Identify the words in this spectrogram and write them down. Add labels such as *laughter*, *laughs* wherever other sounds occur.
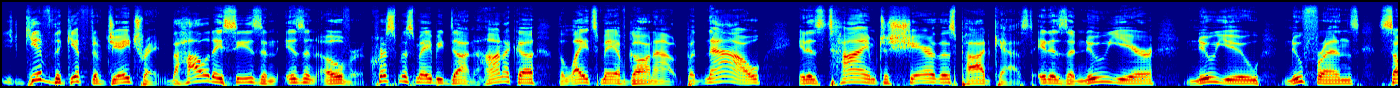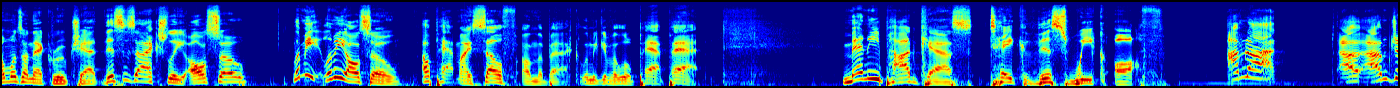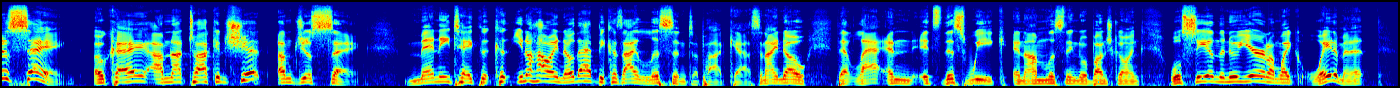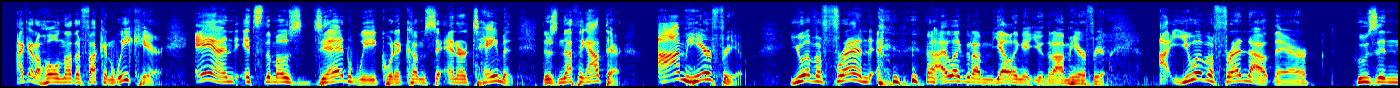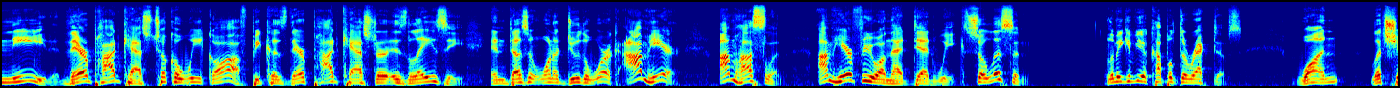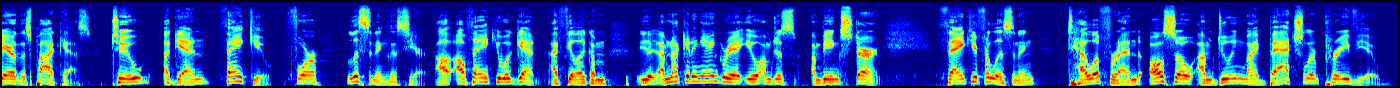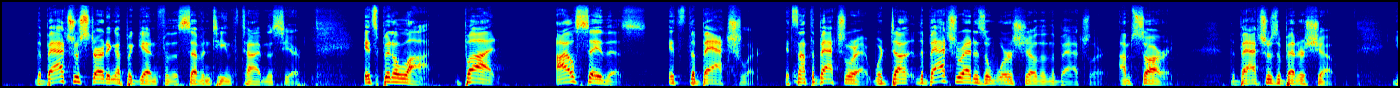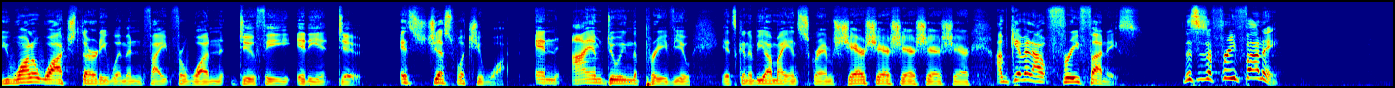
give the gift of J Train. The holiday season isn't over. Christmas may be done. Hanukkah, the lights may have gone out. But now it is time to share this podcast. It is a new year, new you, new friends. Someone's on that group chat. This is actually also let me let me also I'll pat myself on the back. Let me give a little pat pat. Many podcasts take this week off. I'm not I, I'm just saying Okay, I'm not talking shit. I'm just saying. Many take the. you know how I know that because I listen to podcasts and I know that. La- and it's this week, and I'm listening to a bunch going. We'll see you in the new year, and I'm like, wait a minute. I got a whole nother fucking week here. And it's the most dead week when it comes to entertainment. There's nothing out there. I'm here for you. You have a friend. *laughs* I like that I'm yelling at you that I'm here for you. Uh, you have a friend out there who's in need. Their podcast took a week off because their podcaster is lazy and doesn't want to do the work. I'm here. I'm hustling. I'm here for you on that dead week. So listen, let me give you a couple directives. One, let's share this podcast. Two, again, thank you for listening this year. I'll, I'll thank you again. I feel like I'm I'm not getting angry at you. I'm just I'm being stern. Thank you for listening. Tell a friend. Also, I'm doing my bachelor preview the Bachelor starting up again for the 17th time this year. It's been a lot, but I'll say this it's The Bachelor. It's not The Bachelorette. We're done. The Bachelorette is a worse show than The Bachelor. I'm sorry. The Bachelor's a better show. You want to watch 30 women fight for one doofy idiot dude. It's just what you want and I am doing the preview. It's going to be on my Instagram. Share, share, share, share, share. I'm giving out free funnies. This is a free funny.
